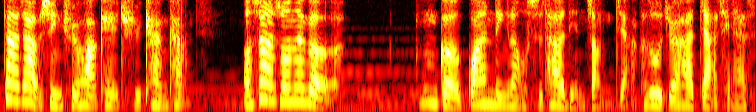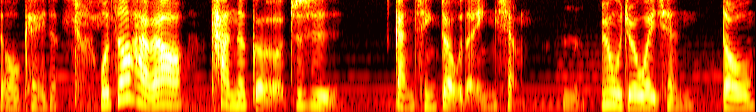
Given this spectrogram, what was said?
大家有兴趣的话可以去看看。哦，虽然说那个。那个关林老师他有点涨价，可是我觉得他价钱还是 OK 的。我之后还有要看那个，就是感情对我的影响。嗯，因为我觉得我以前都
